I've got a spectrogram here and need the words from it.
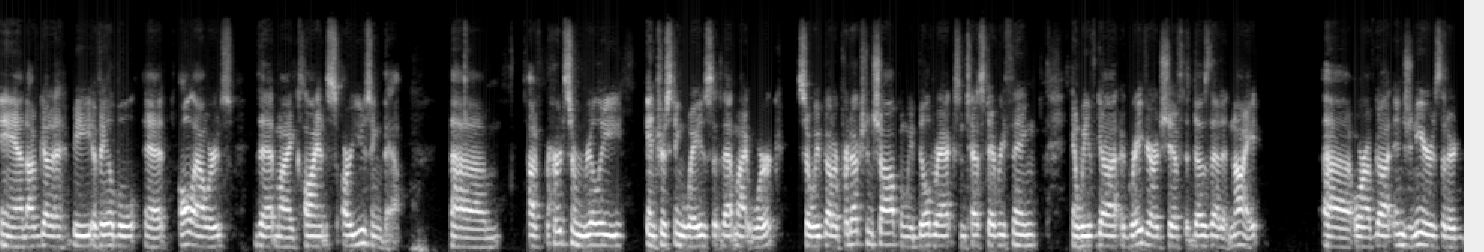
and I've got to be available at all hours that my clients are using that. Um, I've heard some really interesting ways that that might work. So we've got our production shop and we build racks and test everything, and we've got a graveyard shift that does that at night. Uh, or I've got engineers that are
